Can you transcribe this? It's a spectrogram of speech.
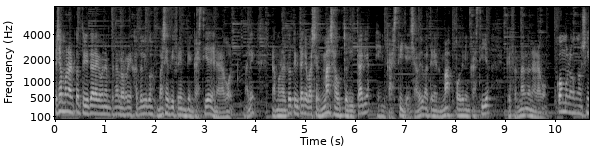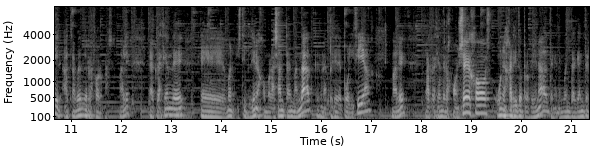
Esa monarquía autoritaria que van a empezar los reyes católicos va a ser diferente en Castilla y en Aragón, ¿vale? La monarquía autoritaria va a ser más autoritaria en Castilla. Isabel va a tener más poder en Castilla que Fernando en Aragón. ¿Cómo lo va a conseguir? A través de reformas, ¿vale? La creación de eh, bueno, instituciones como la Santa Hermandad, que es una especie de policía, ¿vale? La creación de los consejos, un ejército profesional, teniendo en cuenta que antes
